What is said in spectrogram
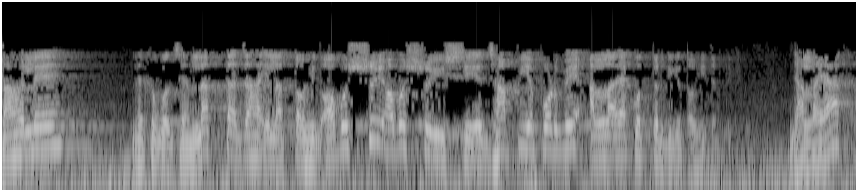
তাহলে লেখক বলছেন, লাত্তা জাহা ইলা তহিদ, অবশ্যই অবশ্যই সে ঝাঁপিয়ে পড়বে আল্লাহ একত্রের দিকে তহিদের দিকে। আল্লাহ এক।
